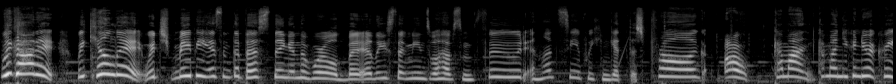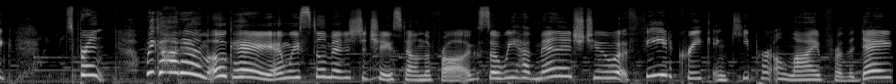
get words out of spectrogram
we got it. We killed it, which maybe isn't the best thing in the world, but at least that means we'll have some food. And let's see if we can get this frog. Oh, come on. Come on, you can do it, Creek. Sprint! We got him! Okay, and we still managed to chase down the frog. So we have managed to feed Creek and keep her alive for the day.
